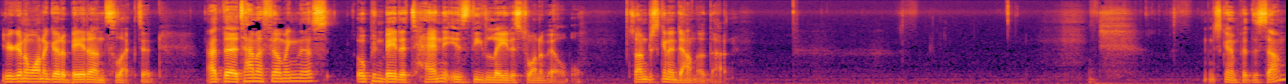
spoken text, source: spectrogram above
You're going to want to go to beta and select it. At the time of filming this, Open Beta 10 is the latest one available. So I'm just going to download that. I'm just going to put this down.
